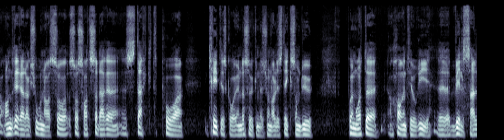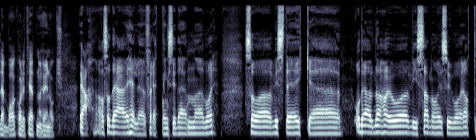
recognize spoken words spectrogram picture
andre redaksjoner, så, så, satser dere sterkt på kritisk og undersøkende journalistikk, som du på en måte har en teori eh, vil selge, bare kvaliteten er høy nok? Ja, altså det er hele forretningsideen eh, vår. Så hvis det ikke Og det, det har jo vist seg nå i syv år at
